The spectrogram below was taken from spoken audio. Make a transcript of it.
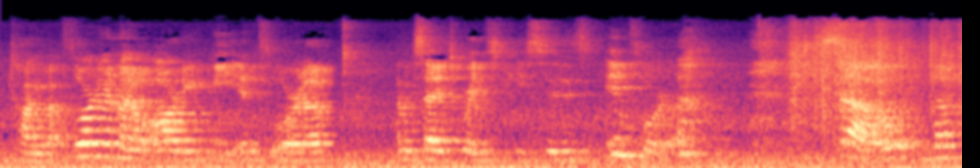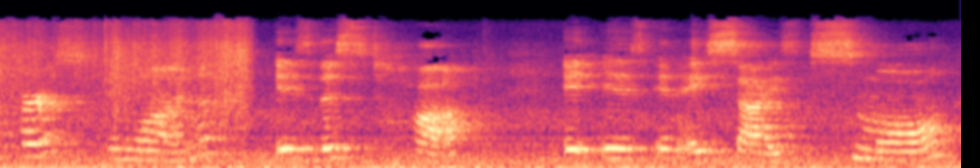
am talking about Florida and I will already be in Florida. I'm excited to wear these pieces in Florida. so the first one is this top. It is in a size small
